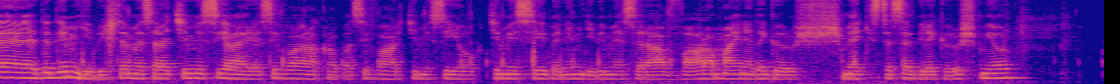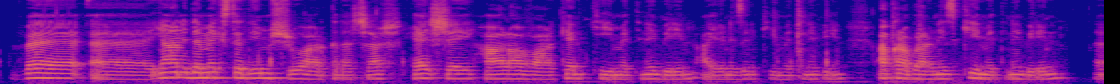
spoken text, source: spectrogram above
Ve dediğim gibi işte mesela kimisi ailesi var, akrabası var, kimisi yok. Kimisi benim gibi mesela var ama yine de görüşmek istese bile görüşmüyor. Ve e, yani demek istediğim şu arkadaşlar, her şey hala varken kıymetini bilin, ailenizin kıymetini bilin, akrabalarınızın kıymetini bilin. E,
